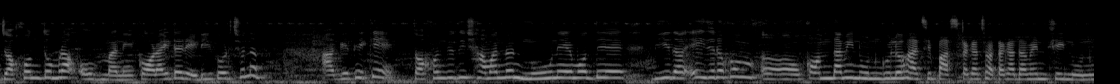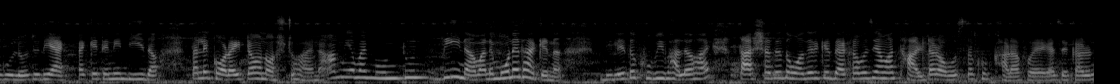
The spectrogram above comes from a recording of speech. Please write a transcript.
যখন তোমরা ও মানে কড়াইটা রেডি করছ না আগে থেকে, তখন যদি সামান্য নুন এর মধ্যে দিয়ে দাও, এই যেরকম কম দামি নুনগুলো আছে, পাঁচ টাকা, ছ টাকা দামের সেই নুনগুলো যদি এক প্যাকেট এনে দিয়ে দাও, তাহলে কড়াইটাও নষ্ট হয় না। আমি আবার নুন টুন দিই না মানে মনে থাকে না। দিলে তো খুবই ভালো হয়। তার সাথে তোমাদেরকে দেখাবো যে আমার থালটার অবস্থা খুব খারাপ হয়ে গেছে, কারণ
